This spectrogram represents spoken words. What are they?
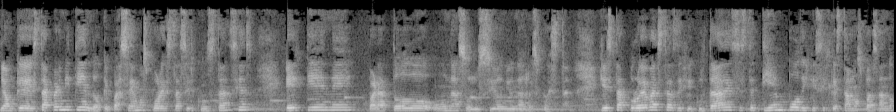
Y aunque está permitiendo que pasemos por estas circunstancias, Él tiene para todo una solución y una respuesta. Y esta prueba, estas dificultades, este tiempo difícil que estamos pasando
